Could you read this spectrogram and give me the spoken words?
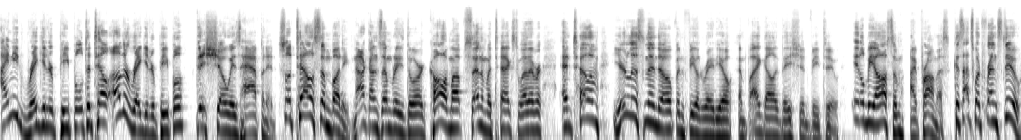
I need regular people to tell other regular people this show is happening. So tell somebody, knock on somebody's door, call them up, send them a text, whatever, and tell them you're listening to open field radio, and by golly, they should be too. It'll be awesome, I promise, because that's what friends do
